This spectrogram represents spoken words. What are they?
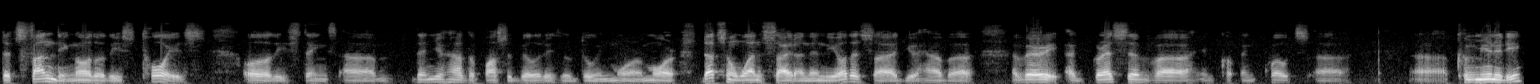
that's funding all of these toys, all of these things, um, then you have the possibilities of doing more and more. That's on one side, and then the other side you have a, a very aggressive, uh, in, in, quotes, uh, uh community.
